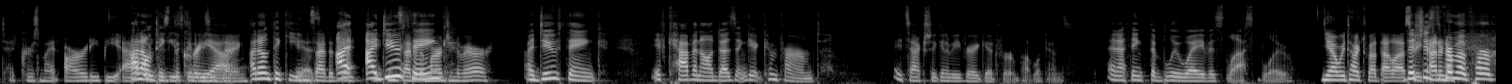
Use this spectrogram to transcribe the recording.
Ted Cruz might already be out. I don't think the he's to crazy thing. I don't think he inside is. of the, I, I do inside of the think. margin of error. I do think if Kavanaugh doesn't get confirmed, it's actually going to be very good for Republicans. And I think the blue wave is less blue. Yeah, we talked about that last That's week. I just from know. a per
